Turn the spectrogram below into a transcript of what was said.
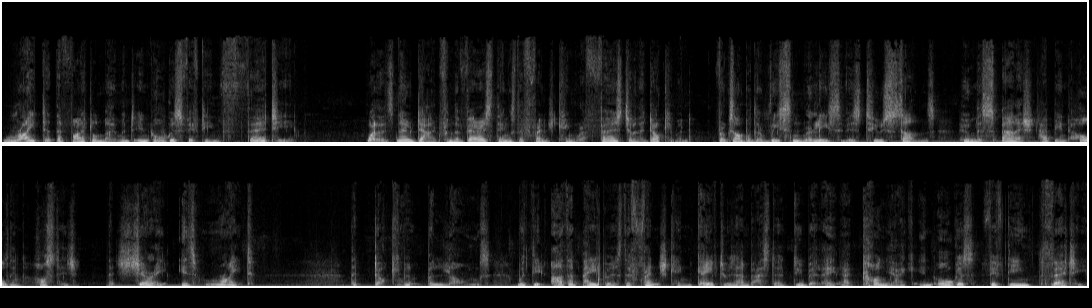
right at the vital moment in August 1530. Well, there's no doubt from the various things the French king refers to in the document, for example, the recent release of his two sons, whom the Spanish had been holding hostage, that Scheurer is right. The document belongs with the other papers the French king gave to his ambassador Du Bellay at Cognac in August 1530,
